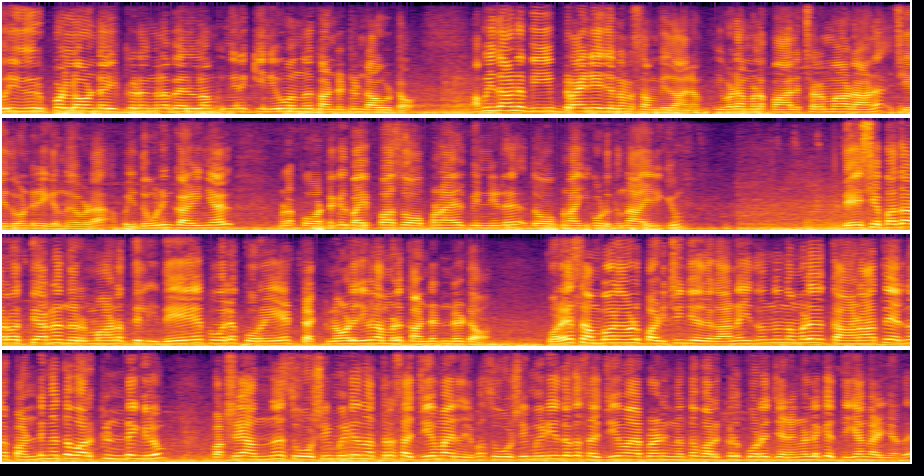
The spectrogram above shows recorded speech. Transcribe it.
ഒരു ഈർപ്പുള്ളതുകൊണ്ട് അതിൽക്കൂടെ ഇങ്ങനെ വെള്ളം ഇങ്ങനെ കിനിവ് വന്ന് കണ്ടിട്ടുണ്ടാവും കേട്ടോ അപ്പോൾ ഇതാണ് വീപ് ഡ്രൈനേജ് എന്ന സംവിധാനം. ഇവിടെ നമ്മളെ പാലച്ചർമാടാണ് ചെയ്തുകൊണ്ടിരിക്കുന്നത് ഇവിടെ. അപ്പോൾ ഇതും കൂടി കഴിഞ്ഞാൽ നമ്മളെ കോട്ടക്കൽ ബൈപ്പാസ് ഓപ്പൺ ആയാൽ പിന്നീട് ഇത് ഓപ്പൺ ആക്കി കൊടുക്കുന്നതായിരിക്കും. ദേശീയപാത അറുപത്തിയാറിന്റെ നിർമ്മാണത്തിൽ ഇതേപോലെ കുറേ ടെക്നോളജികൾ നമ്മൾ കണ്ടിട്ടുണ്ട് കേട്ടോ കുറേ സംഭവങ്ങൾ നമ്മൾ പഠിച്ചും ചെയ്തു. കാരണം ഇതൊന്നും നമ്മൾ കാണാത്തായിരുന്നു പണ്ട് ഇങ്ങനത്തെ വർക്ക് ഉണ്ടെങ്കിലും പക്ഷേ അന്ന് സോഷ്യൽ മീഡിയ ഒന്നും അത്ര സജീവമായിരുന്നില്ല. ഇപ്പോൾ സോഷ്യൽ മീഡിയ ഇതൊക്കെ സജീവമായപ്പോഴാണ് ഇങ്ങനത്തെ വർക്കുകൾ കുറേ ജനങ്ങളിലേക്ക് എത്തിക്കാൻ കഴിഞ്ഞത്.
